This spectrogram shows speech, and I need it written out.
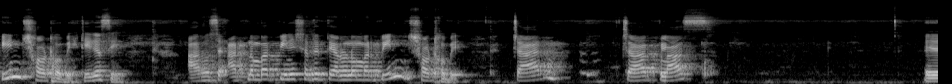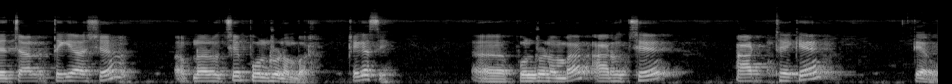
পিন শর্ট হবে, ঠিক আছে? আর হচ্ছে আট নম্বর পিনের সাথে তেরো নম্বর পিন শর্ট হবে। চার চার প্লাস চার থেকে আসে আপনার হচ্ছে পনেরো নম্বর, ঠিক আছে? পনেরো নম্বর আর হচ্ছে আট থেকে তেরো।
